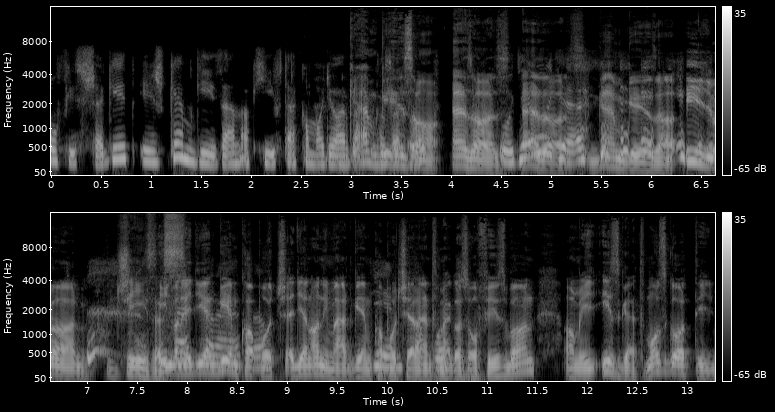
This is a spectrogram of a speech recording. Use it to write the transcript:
Office segít, és Gem Gézának hívták a magyar Gem Géza, ez az, ugye, ez ugye? az, Gem Géza, így van. Jesus. Így van, egy ilyen game kapocs, egy ilyen animált game kapocs jelent kapocs. meg az Office-ban, ami így izget, mozgott, így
